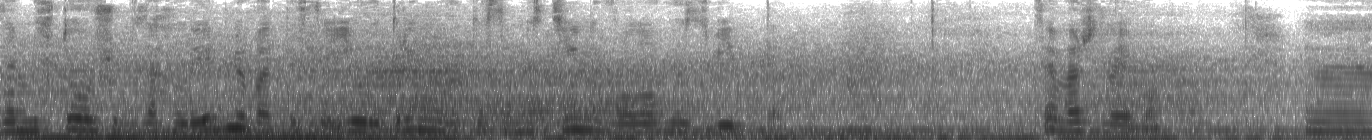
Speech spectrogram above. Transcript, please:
замість того, щоб заглиблюватися і отримувати самостійну вологу звідти. Це важливо. Е,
